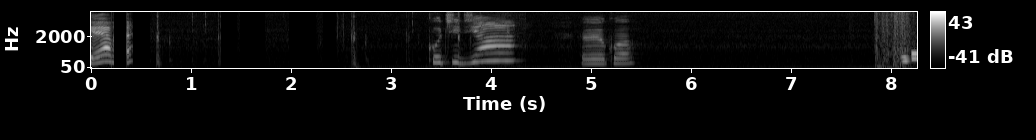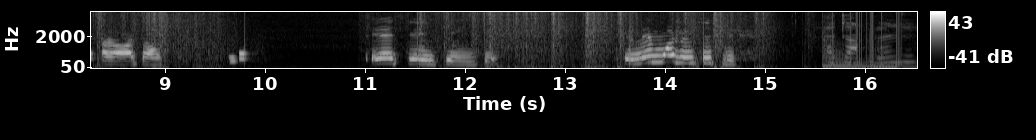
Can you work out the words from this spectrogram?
après. Quotidien. Euh, quoi alors attends. Et. Parce que même moi, je ne sais plus. Attends. ben,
